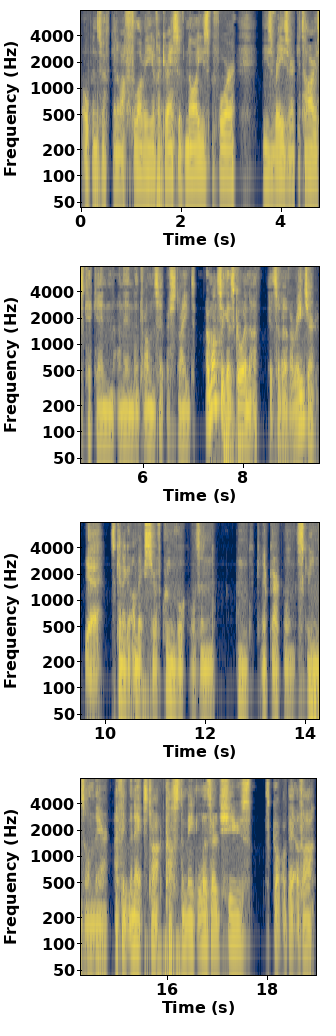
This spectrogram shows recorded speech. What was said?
opens with kind of a flurry of aggressive noise before these razor guitars kick in, and then the drums hit their stride. And once it gets going, it's a bit of a rager. Yeah. It's kind of got a mixture of clean vocals and and kind of gurgling screams on there. I think the next track, Custom Made Lizard Shoes, it's got a bit of a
